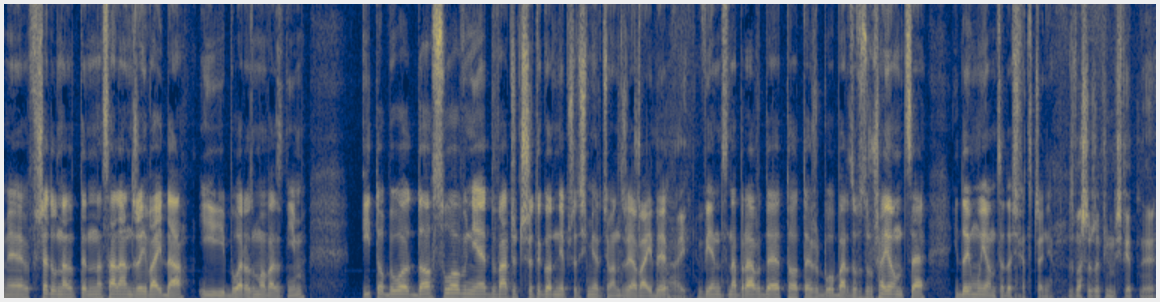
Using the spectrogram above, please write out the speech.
e, wszedł na, ten, na salę Andrzej Wajda i była rozmowa z nim. I to było dosłownie dwa czy trzy tygodnie przed śmiercią Andrzeja Wajdy. Aj. Więc naprawdę to też było bardzo wzruszające i dojmujące doświadczenie. Zwłaszcza, że film świetny.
